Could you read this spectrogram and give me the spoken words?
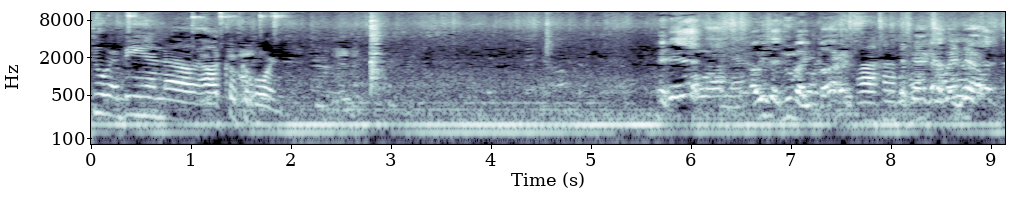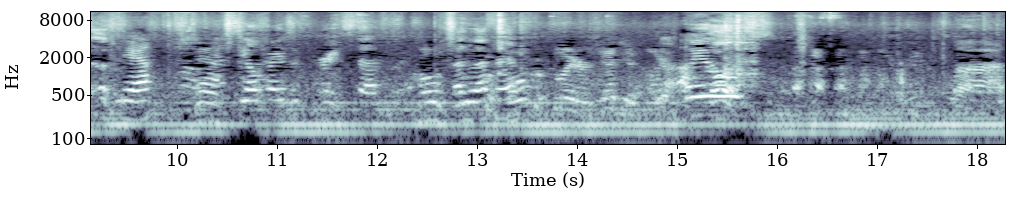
doing being uh, a cook aboard? I wish I knew my cars. Uh-huh. Look out your window. Yeah. Yeah. See all kinds of great stuff. That's last time? Whales. Uh,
